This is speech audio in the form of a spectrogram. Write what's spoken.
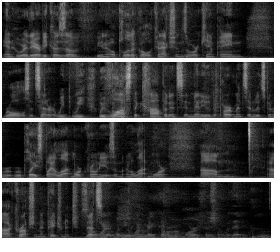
and who are there because of, you know, political connections or campaign roles, et cetera. We, we, we've lost the competence in many of the departments, and it's been re- replaced by a lot more cronyism and a lot more um, uh, corruption and patronage. So That's, when, when you wanna make government more efficient, would that include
